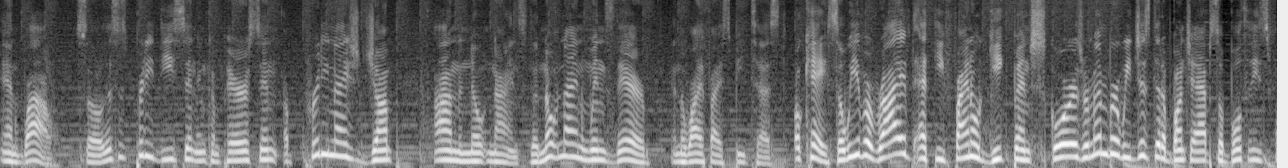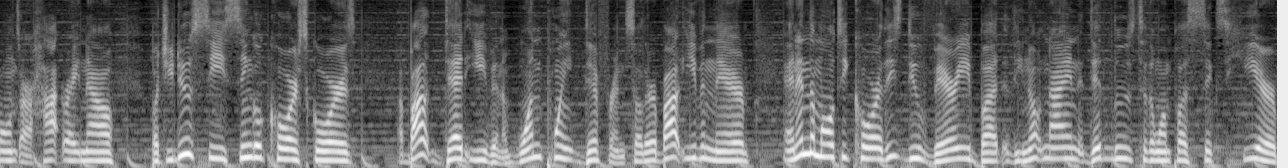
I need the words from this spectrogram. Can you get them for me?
and wow. So this is pretty decent in comparison. A pretty nice jump on the Note 9. So the Note 9 wins there in the Wi-Fi speed test. Okay, so we've arrived at the final Geekbench scores. Remember, we just did a bunch of apps, so both of these phones are hot right now, but you do see single core scores about dead even, one point difference. So they're about even there. And in the multi-core, these do vary, but the Note 9 did lose to the OnePlus 6 here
